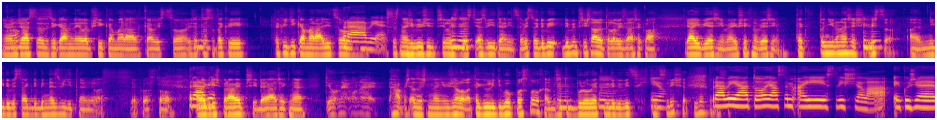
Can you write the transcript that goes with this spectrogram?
Jo, jenže já si zase říkám nejlepší kamarádka, víš co? Že to jsou takový, takový ti kamarádi, co Mhm. Právě. se snaží využít příležitosti a zviditelnit se. Víš co, kdyby, kdyby přišla do televize a řekla, já jí věřím, já jí všechno věřím, tak to nikdo neřeší, Mhm. víš co? A nikdy by se jak kdyby nezviditelnila z, jako z toho. Právě- Ale když právě přijde a řekne, ty ne, je, chápeš, a začne na ní žalovat, tak ji lidi budou poslouchat, protože to budou jako kdyby víc chtít Mhm. Jo. slyšet. Víš, Právě já to, já jsem i slyšela, jakože,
